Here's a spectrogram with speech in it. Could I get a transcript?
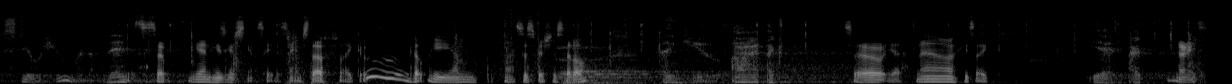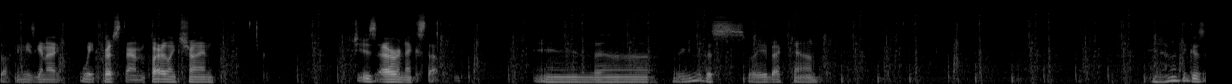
still human. So again, he's just going to say the same stuff, like, ooh, help me, I'm not suspicious at all. thank you. I, I So yeah, now he's like, yes, I no need to talk to him. He's gonna wait for us down Firelink Shrine, which is our next stop. And uh, we're gonna go this way back down. And I don't think there's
